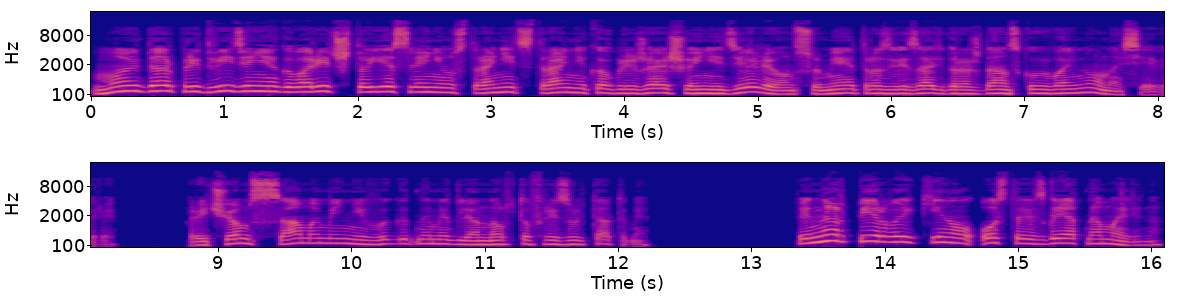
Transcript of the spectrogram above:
Мой дар предвидения говорит, что если не устранить странника в ближайшие недели, он сумеет развязать гражданскую войну на севере, причем с самыми невыгодными для Нортов результатами. Пинар первый кинул острый взгляд на Мелина.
